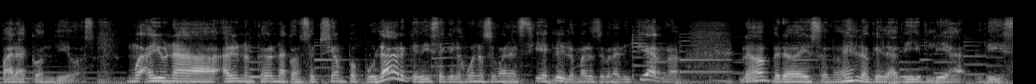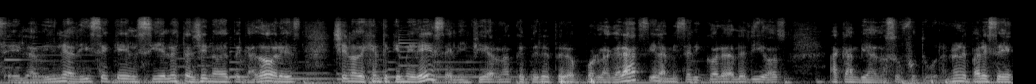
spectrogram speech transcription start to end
para con Dios? Hay una, hay una, concepción popular que dice que los buenos se van al cielo y los malos se van al infierno, ¿no? Pero eso no es lo que la Biblia dice. La Biblia dice que el cielo está lleno de pecadores, lleno de gente que merece el infierno, que, pero, pero por la gracia y la misericordia de Dios ha cambiado su futuro. ¿No le parece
